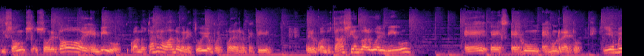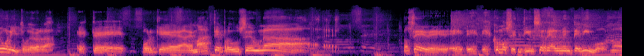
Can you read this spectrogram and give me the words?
Y son sobre todo en vivo. Cuando estás grabando en el estudio, pues puedes repetir. Pero cuando estás haciendo algo en vivo, es, es, un, es un reto. Y es muy bonito, de verdad. Este, porque además te produce una, no sé, es, como sentirse realmente vivo, ¿no?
